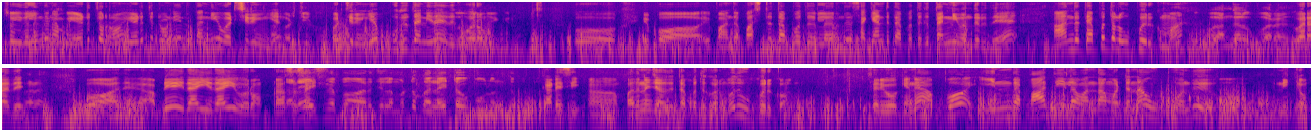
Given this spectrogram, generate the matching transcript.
ஸோ இதுலேருந்து நம்ம எடுத்துடுறோம். எடுத்துட்ட உடனே இந்த தண்ணியை வடிச்சிடுவீங்க. நம்ம அடிச்சுக்கிடுவோம் வடிச்சிருவீங்க புது தண்ணி தான் இதுக்கு வரும். ஓ இப்போ இப்போ அந்த ஃபஸ்ட்டு தெப்பத்துலேருந்து செகண்ட் தெப்பத்துக்கு தண்ணி வந்துடுது அந்த தெப்பத்தில் உப்பு இருக்குமா? உப்பு அங்கால உப்பு வராது. வராது. வராது. ஓ அது அப்படியே இதாகி இதாகி வரும். ப்ராசஸ் ஆகி தெப்பம் அரைச்சல மட்டும் லைட்டாக உப்பு விழுந்து கடைசி பதினஞ்சாவது தெப்பத்துக்கு வரும்போது உப்பு இருக்கும். சரி ஓகேண்ணே. அப்போது இந்த பாத்தியில் வந்தால் மட்டும்தான் உப்பு வந்து நிற்கும்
